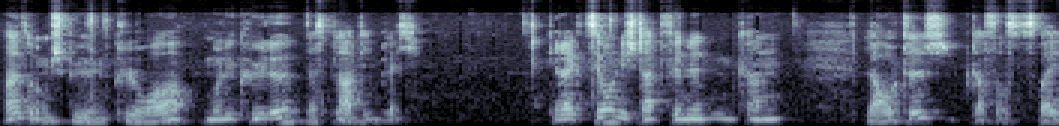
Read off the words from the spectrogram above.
Also umspülen Chlormoleküle das Platinblech. Die Reaktion, die stattfinden kann, lautet, dass aus zwei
